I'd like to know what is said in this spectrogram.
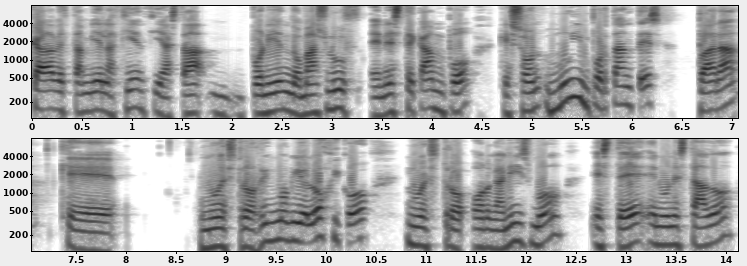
cada vez también la ciencia está poniendo más luz en este campo que son muy importantes para que nuestro ritmo biológico, nuestro organismo esté en un estado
